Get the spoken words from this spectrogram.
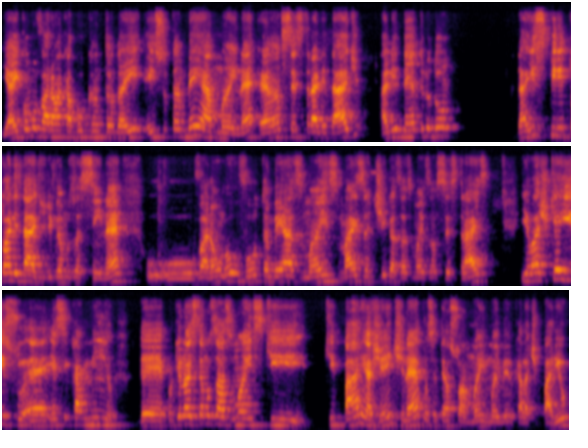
E aí, como o Varão acabou cantando aí, isso também é a mãe, né? É a ancestralidade ali dentro do, da espiritualidade, digamos assim, né? O, o Varão louvou também as mães mais antigas, as mães ancestrais, e eu acho que é isso, é esse caminho, de, porque nós temos as mães que que parem a gente, né? Você tem a sua mãe, mãe mesmo que ela te pariu,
